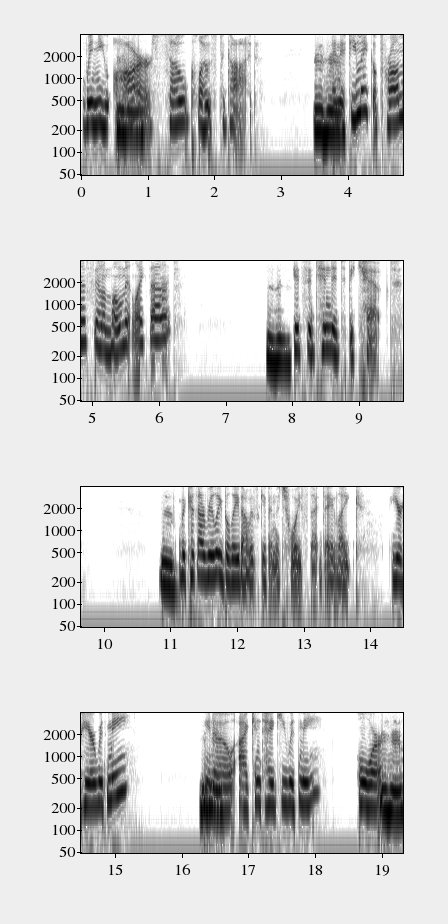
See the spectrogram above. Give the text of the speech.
when you mm-hmm. are so close to God. Mm-hmm. And if you make a promise in a moment like that, mm-hmm. it's intended to be kept. Mm. Because I really believe I was given a choice that day like, you're here with me, you mm-hmm. know, I can take you with me, or mm-hmm.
